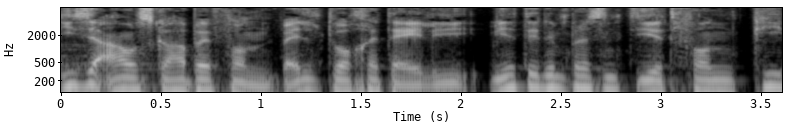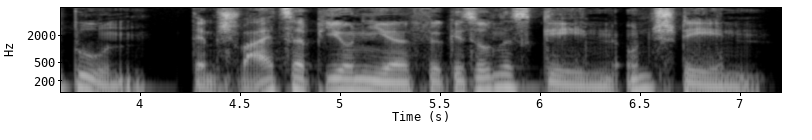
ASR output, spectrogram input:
Diese Ausgabe von Weltwoche Daily wird Ihnen präsentiert von Kibun, dem Schweizer Pionier für gesundes Gehen und Stehen.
